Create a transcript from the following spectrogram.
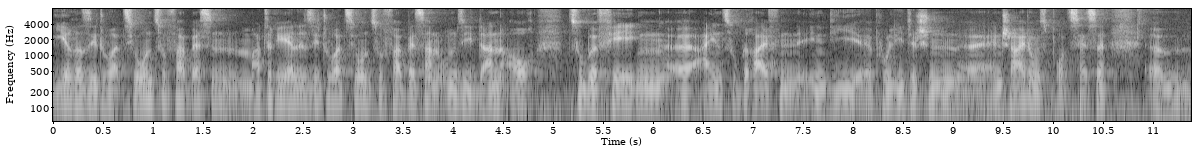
ihre Situation zu verbessern, materielle Situation zu verbessern, um sie dann auch zu befähigen, äh, einzugreifen in die äh, politischen äh, Entscheidungsprozesse. Ähm,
